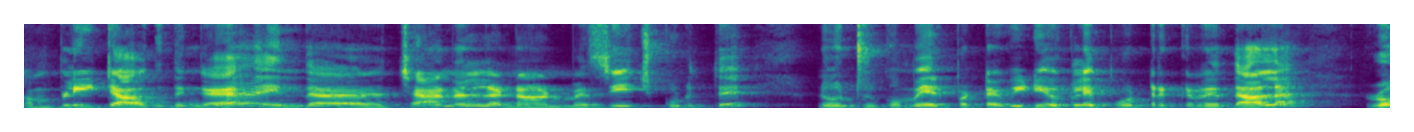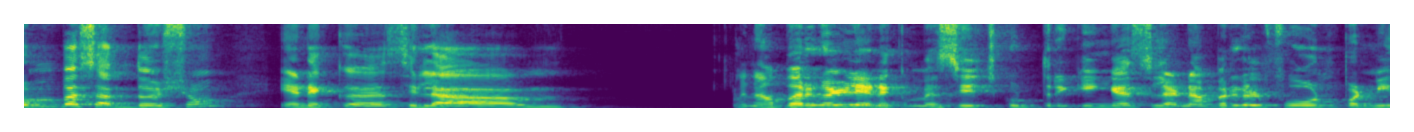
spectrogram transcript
கம்ப்ளீட் ஆகுதுங்க. இந்த சேனலில் நான் மெசேஜ் கொடுத்து நூற்றுக்கும் மேற்பட்ட வீடியோக்களை போட்டிருக்கிறதால ரொம்ப சந்தோஷம். எனக்கு சில நபர்கள் எனக்கு மெசேஜ் கொடுத்துருக்கீங்க. சில நபர்கள் ஃபோன் பண்ணி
